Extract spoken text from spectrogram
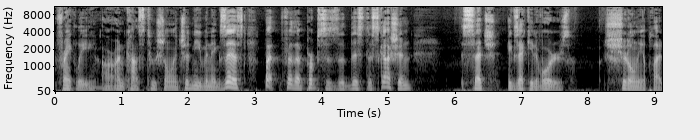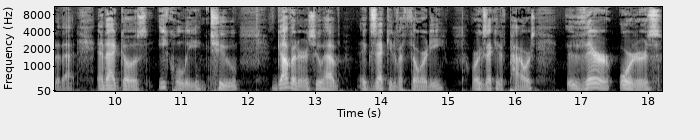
frankly are unconstitutional and shouldn't even exist. But for the purposes of this discussion such executive orders should only apply to that. And that goes equally to governors who have executive authority or executive powers. Their orders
